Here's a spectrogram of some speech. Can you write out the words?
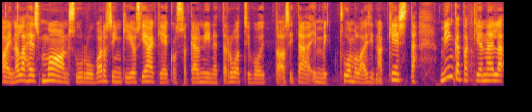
aina lähes maan suru, varsinkin jos jääkiekossa käy niin, että Ruotsi voittaa. Sitä emme suomalaisina kestä. Minkä takia näillä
